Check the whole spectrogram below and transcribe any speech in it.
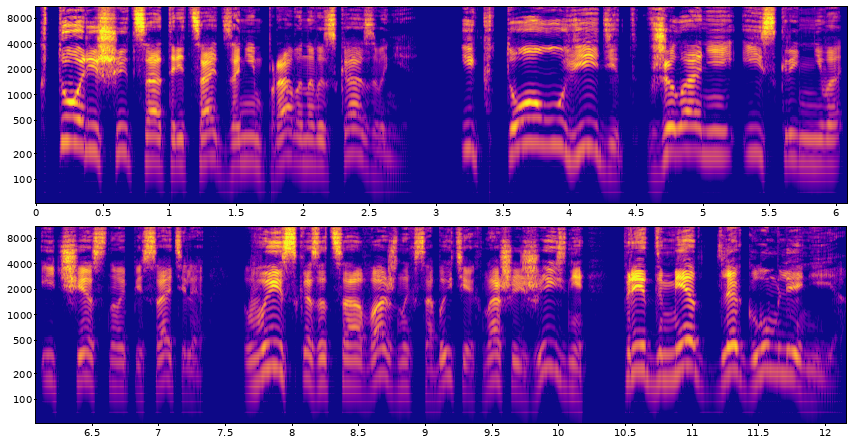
Кто решится отрицать за ним право на высказывание? И кто увидит в желании искреннего и честного писателя высказаться о важных событиях нашей жизни предмет для глумления?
